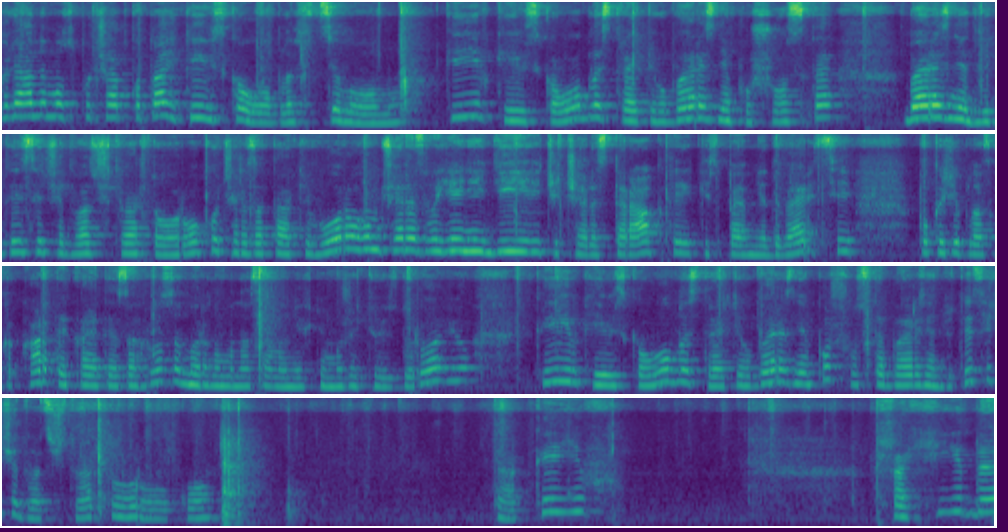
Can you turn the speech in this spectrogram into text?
глянемо спочатку, та і Київська область в цілому. Київ, Київська область 3 березня по 6 березня 2024 року через атаки ворогом, через воєнні дії чи через теракти, якісь певні диверсії. Покажіть, будь ласка, карта, яка йде загроза мирному населенню, їхньому життю і здоров'ю. Київ, Київська область 3 березня по 6 березня 2024 року. Так, Київ. Шахіди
